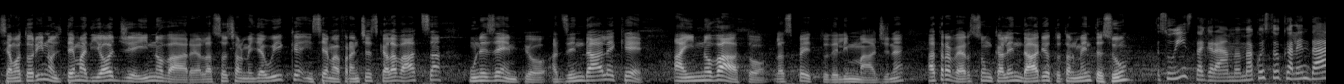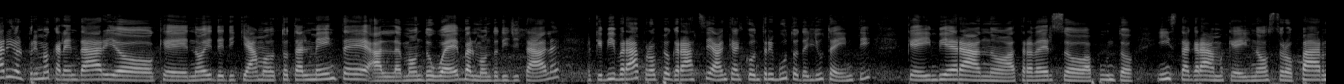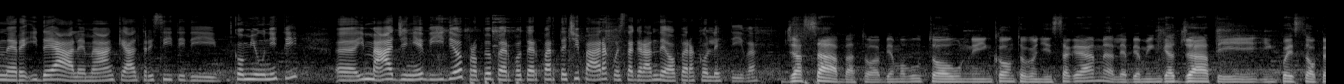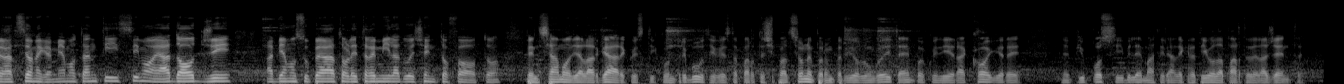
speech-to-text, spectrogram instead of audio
Siamo a Torino, il tema di oggi è innovare. Alla Social Media Week insieme a Francesca Lavazza, un esempio aziendale che ha innovato l'aspetto dell'immagine attraverso un calendario totalmente su su Instagram, ma questo calendario è il primo calendario che noi dedichiamo totalmente al mondo web, al mondo digitale, perché vivrà proprio grazie anche al contributo degli utenti che invieranno attraverso appunto Instagram, che è il nostro partner ideale, ma anche altri siti di community, eh, immagini e video proprio per poter partecipare a questa grande opera collettiva. Già sabato abbiamo avuto un incontro con gli Instagram, li abbiamo ingaggiati in questa operazione che amiamo tantissimo e ad oggi abbiamo superato le 3200 foto. Pensiamo di allargare questi contributi, questa partecipazione per un periodo lungo di tempo e quindi raccogliere il più possibile materiale creativo da parte della gente.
